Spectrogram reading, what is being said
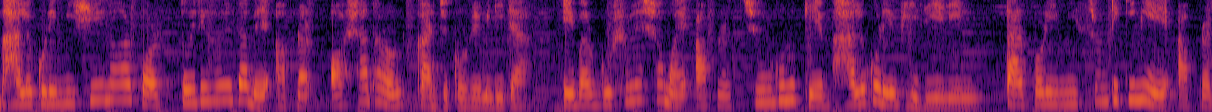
ভালো করে মিশিয়ে নেওয়ার পর তৈরি হয়ে যাবে আপনার অসাধারণ কার্যকর রেমেডিটা। এবার গোসলের সময় আপনার চুলগুলোকে ভালো করে ভিজিয়ে নিন। তারপর এই মিশ্রণটিকে নিয়ে আপনার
